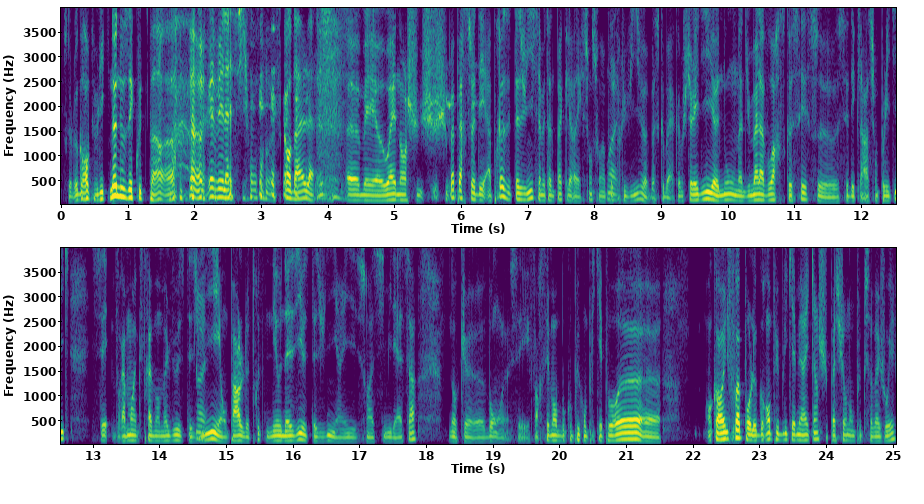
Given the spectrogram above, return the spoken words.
parce que le grand public ne nous écoute pas. Révélation, scandale. Euh, mais euh, ouais, non, je suis- je suis pas persuadé. Après, aux États-Unis, ça m'étonne pas que les réactions soient un peu plus vives, parce que, bah, comme je te l'ai dit, nous, on a du mal à voir ce que c'est ce- ces déclarations politiques. C'est vraiment extrêmement mal vu aux États-Unis, et on parle de trucs néo-nazis aux États-Unis. hein. Ils sont assimilés à ça. Donc, euh, bon, c'est forcément beaucoup plus compliqué pour eux. Euh, encore une fois, pour le grand public américain, je suis pas sûr non plus que ça va jouer.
